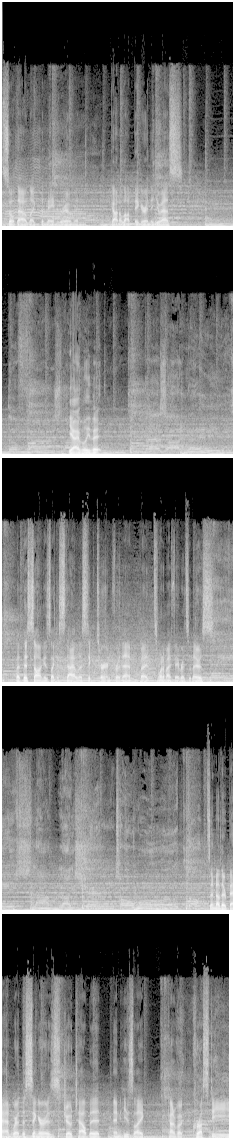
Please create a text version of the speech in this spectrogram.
sold out like the main room and got a lot bigger in the US. Yeah, I believe it. But this song is like a stylistic turn for them, but it's one of my favorites of theirs. It's another band where the singer is Joe Talbot and he's like kind of a crusty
